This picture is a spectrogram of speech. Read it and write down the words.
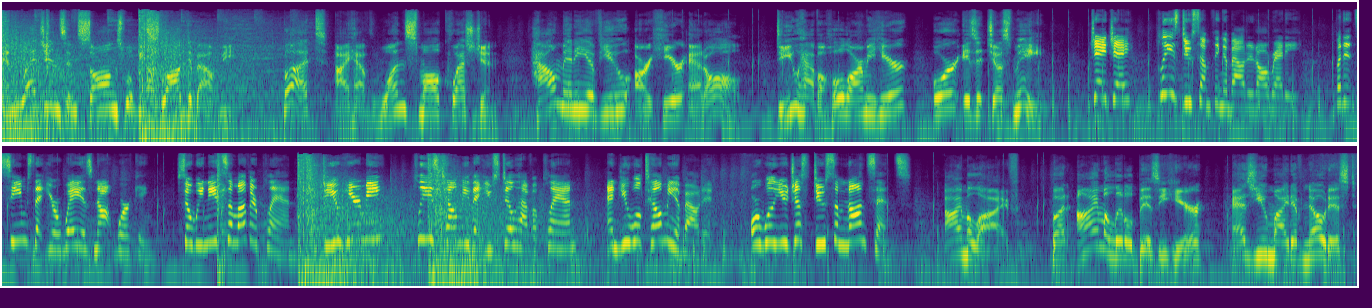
and legends and songs will be slogged about me. But I have one small question. How many of you are here at all? Do you have a whole army here, or is it just me? JJ, please do something about it already. But it seems that your way is not working, so we need some other plan. Do you hear me? Please tell me that you still have a plan, and you will tell me about it. Or will you just do some nonsense? I'm alive, but I'm a little busy here, as you might have noticed,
